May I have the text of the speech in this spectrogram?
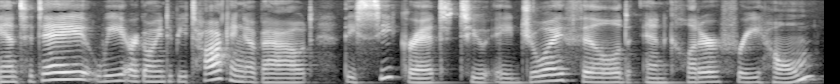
And today we are going to be talking about the secret to a joy filled and clutter free home.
